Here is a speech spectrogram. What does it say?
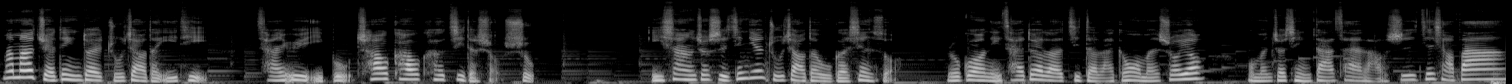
妈妈决定对主角的遗体参与一部超高科技的手术。以上就是今天主角的五个线索。如果你猜对了，记得来跟我们说哟。我们就请大蔡老师揭晓吧。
